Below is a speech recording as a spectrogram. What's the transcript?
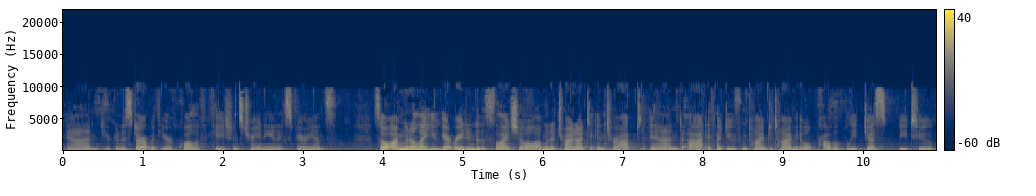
and you're going to start with your qualifications, training, and experience. So I'm going to let you get right into the slideshow. I'm going to try not to interrupt, and uh, if I do from time to time, it will probably just be to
